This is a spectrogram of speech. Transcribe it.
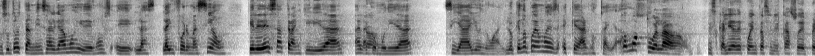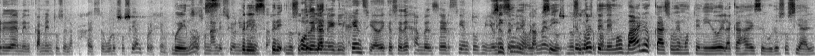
nosotros también salgamos y demos eh, la información que le dé esa tranquilidad a la comunidad si hay o no hay. Lo que no podemos es, quedarnos callados. ¿Cómo actúa la Fiscalía de Cuentas en el caso de pérdida de medicamentos de la Caja de Seguro Social, por ejemplo? Bueno, es una lesión inmensa. o de la negligencia, de que se dejan vencer cientos millones de medicamentos. Sí, nosotros tenemos varios casos, hemos tenido de la Caja de Seguro Social,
